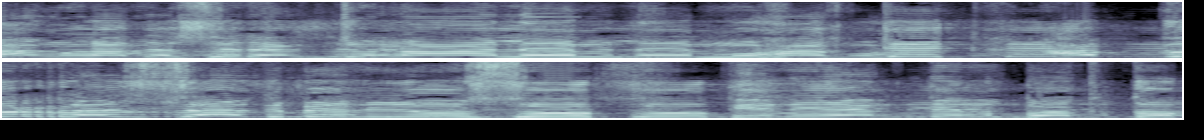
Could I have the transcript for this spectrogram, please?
বাংলাদেশের একজন আলেম, মুহাক্কিক আব্দুর রাজ্জাক বিন ইউসুফ, তিনি একদিন বক্তব্যের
